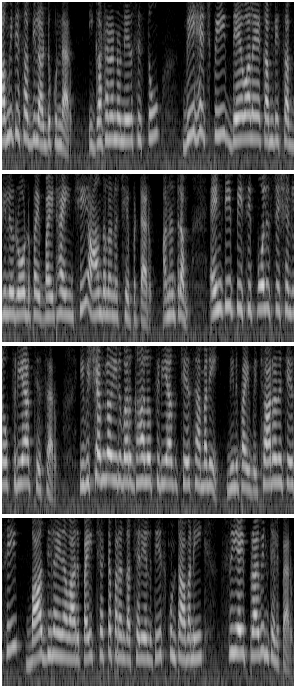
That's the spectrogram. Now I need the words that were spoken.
కమిటీ సభ్యులు అడ్డుకున్నారు. ఈ ఘటనను నిరసిస్తూ విహెచ్పి దేవాలయ కమిటీ సభ్యులు రోడ్డుపై బైఠాయించి ఆందోళన చేపట్టారు. అనంతరం ఎన్టీపీసీ పోలీస్ స్టేషన్లో ఫిర్యాదు చేశారు. ఈ విషయంలో ఇరు వర్గాలు ఫిర్యాదు చేశామని దీనిపై విచారణ చేసి బాధ్యులైన వారిపై చట్టపరంగా చర్యలు తీసుకుంటామని సిఐ ప్రవీణ్ తెలిపారు.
